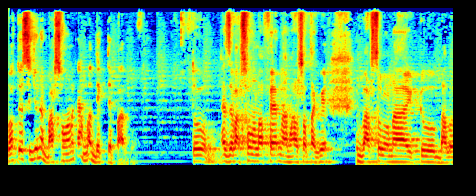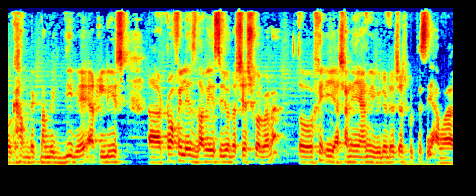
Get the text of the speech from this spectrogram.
গত সিজনে বার্সেলোনাকে আমরা দেখতে পারব। তো অ্যাজ এ বার্সেলোনা ফ্যান আমার আশা থাকবে বার্সেলোনা একটু ভালো কামব্যাক নামবেক দিবে অ্যাটলিস্ট ট্রফিলেস ভাবে এই সিজনটা শেষ করবে না। তো এই আশা নিয়ে আমি ভিডিওটা শেষ করতেছি। আমার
